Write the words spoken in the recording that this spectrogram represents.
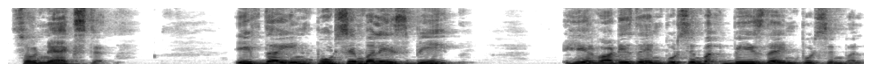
So next, if the input symbol is B, here what is the input symbol? B is the input symbol.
